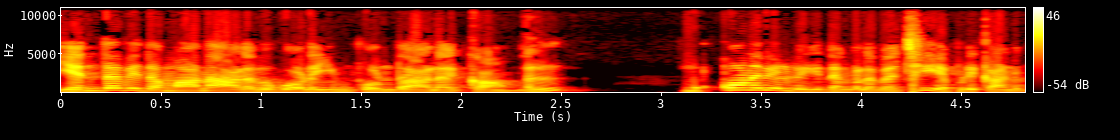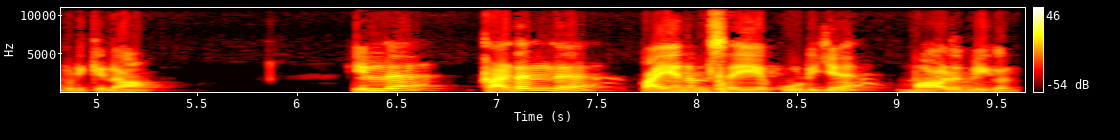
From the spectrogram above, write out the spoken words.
எந்த விதமான அளவுகோலையும் கொண்டு அழைக்காமல் முக்கோணவியல் விகிதங்களை வச்சு எப்படி கண்டுபிடிக்கலாம்? இல்லை கடலில் பயணம் செய்யக்கூடிய மாலுமிகள்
